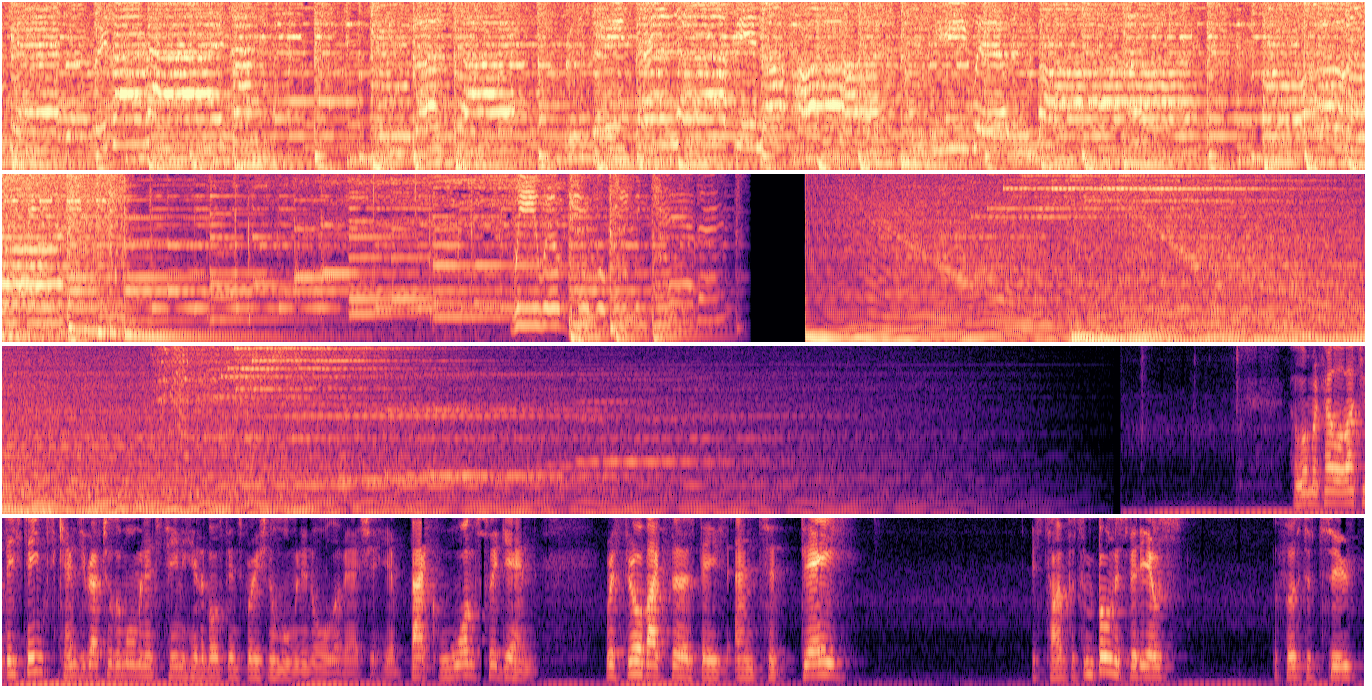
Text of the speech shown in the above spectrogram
my Saints. Kenzie Retro, the Moment Entertainer here, the most inspirational moment in all of Ayrshire here. Back once again with Throwback Thursdays, and today it's time for some bonus videos. The first of two.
